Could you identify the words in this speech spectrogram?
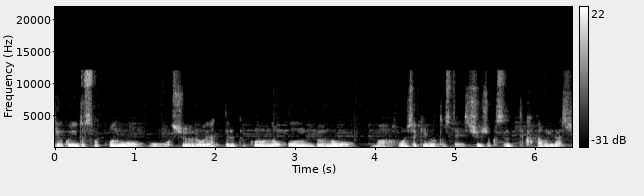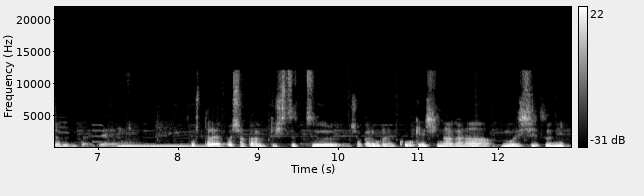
逆に言うと、そこのお就労をやってるところの本部の、まあ、本社機能として就職するって方もいらっしゃるみたいで、んそしたらやっぱり社会復帰しつつ、社会インフラに貢献しながら、無理しずに、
